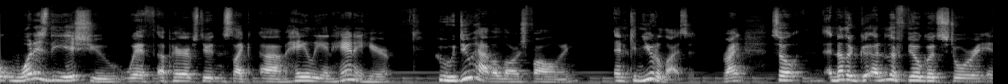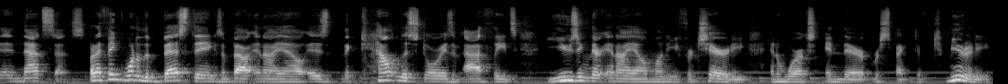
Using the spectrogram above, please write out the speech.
what is the issue with a pair of students like um, Haley and Hanna here who do have a large following and can utilize it? Right? So another good, another feel good story in, in, that sense. But I think one of the best things about NIL is the countless stories of athletes using their NIL money for charity and works in their respective community,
